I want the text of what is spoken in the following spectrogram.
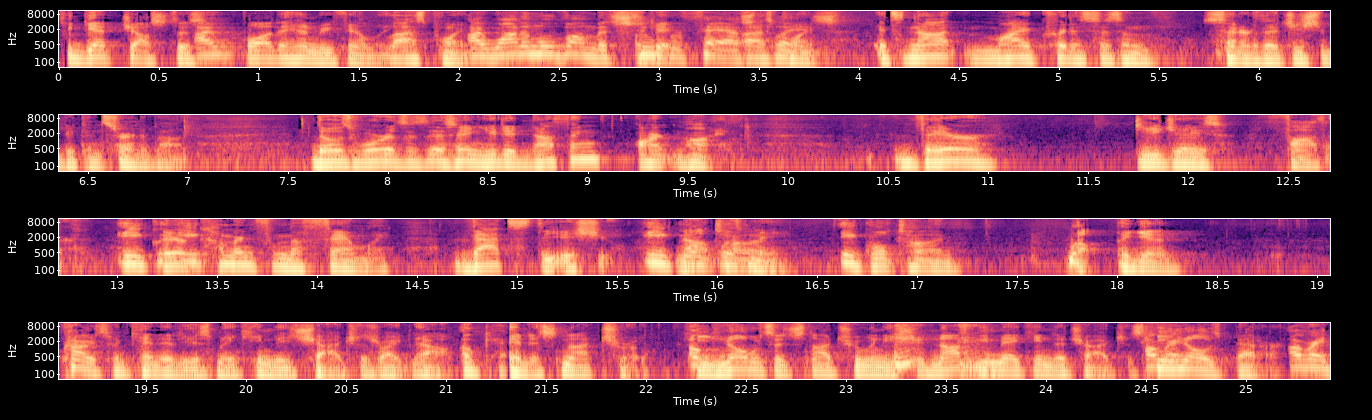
to get justice I- for the Henry family. Last point. I want to move on, but super Okay, fast, Last please. point. It's not my criticism, Senator, that you should be concerned about. Those words that they're saying you did nothing aren't mine. They're DJ's father. Equal- they're equal- coming from the family. That's the issue, Equal not time. with me. Equal time. Well, again, Congressman Kennedy is making these charges right now. Okay. And it's not true. He knows it's not true, and he should not be making the charges. All he right. knows better. All right.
